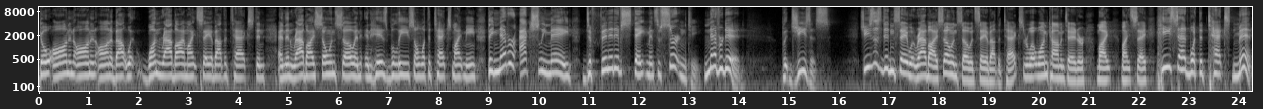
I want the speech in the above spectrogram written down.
go on and on and on about what one rabbi might say about the text, and, and then Rabbi so and so and his beliefs on what the text might mean. They never actually made definitive statements of certainty, never did. But Jesus, Jesus didn't say what Rabbi so and so would say about the text or what one commentator might, might say. He said what the text meant,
